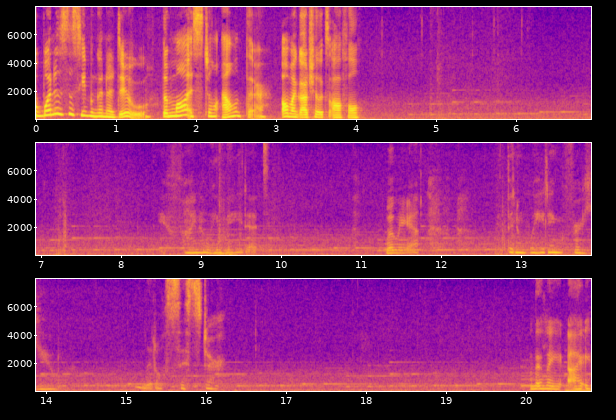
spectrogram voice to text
But what is this even gonna do? The maw is still out there. Oh my god, she looks awful. You finally made it. Lillian. I've been waiting for you, little sister. Lily, I.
